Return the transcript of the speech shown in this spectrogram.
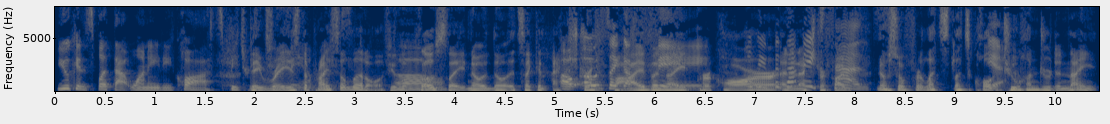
you can split that 180 costs between They two raised the price a little. If you look Oh. closely, no, no, it's like an oh, oh extra it's like a five a, night per car Okay, and an extra five. sense. No, so for let's let's call Yeah. it two hundred a night.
